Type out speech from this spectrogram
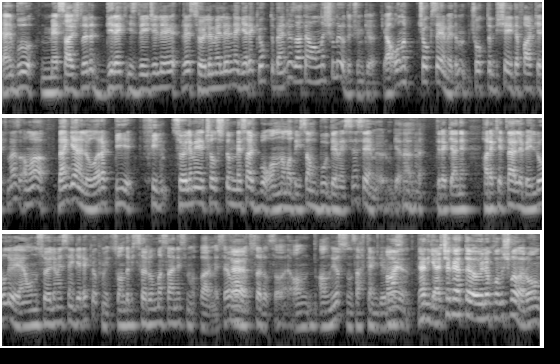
Yani bu mesajları direkt izleyicilere söylemelerine gerek yoktu bence. Zaten anlaşılıyordu çünkü. Ya onu çok sevmedim. Çok da bir şey de fark etmez ama ben genel olarak bir film söylemeye çalıştığım mesaj bu anlamadıysam bu demesini sevmiyorum genelde. direkt yani hareketlerle belli oluyor yani onu söylemesine gerek yok muydu? Sonunda bir sarılma sahnesi var mesela. Evet. Onu sarılsa an- anlıyorsun zaten görüyorsun. Aynen. Yani gerçek hayatta öyle konuşmalar olmuyor.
